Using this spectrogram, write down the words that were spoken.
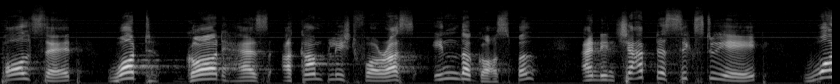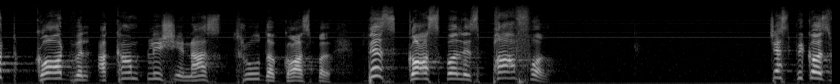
Paul said, What God has accomplished for us in the gospel. And in chapter 6 to 8, what God will accomplish in us through the gospel. This gospel is powerful. Just because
